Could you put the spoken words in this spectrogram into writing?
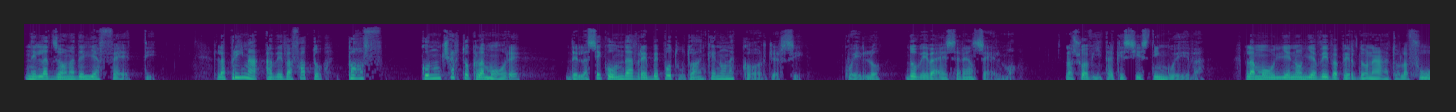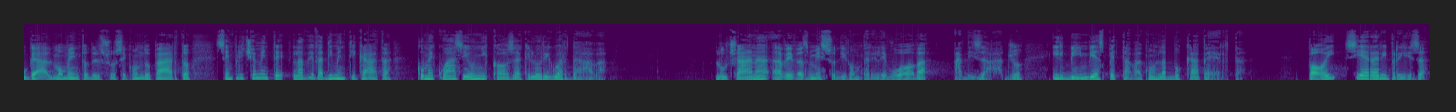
nella zona degli affetti. La prima aveva fatto pof con un certo clamore, della seconda avrebbe potuto anche non accorgersi. Quello doveva essere Anselmo, la sua vita che si estingueva. La moglie non gli aveva perdonato la fuga al momento del suo secondo parto, semplicemente l'aveva dimenticata come quasi ogni cosa che lo riguardava. Luciana aveva smesso di rompere le uova, a disagio, il bimbi aspettava con la bocca aperta. Poi si era ripresa,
